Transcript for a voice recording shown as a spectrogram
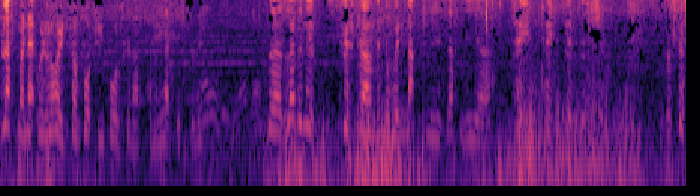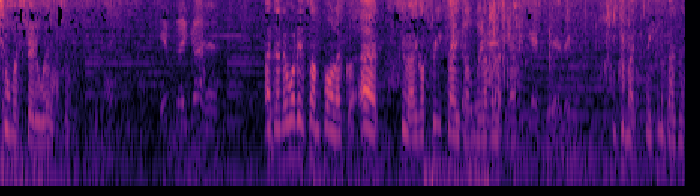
left my net with Lloyd, so unfortunately Paul's going to have to come and net this for me the letting it drift around in the wind naturally is definitely uh, paid, paid dividends. The fish almost straight away. So. I don't know what it's on, Paul. I've got uh, sorry, I got three flies on. We'll have a look now. I think he might be taking the buzzer.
